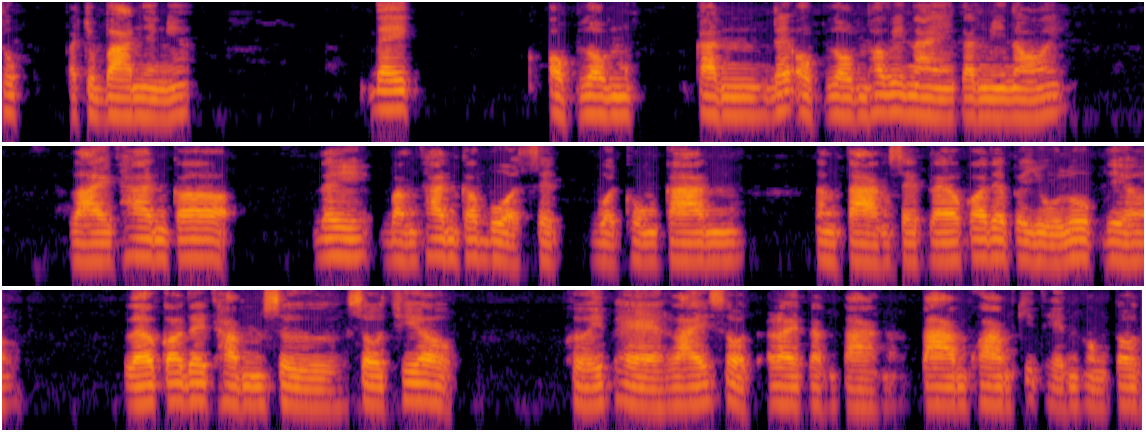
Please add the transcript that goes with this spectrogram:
ทุกปัจจุบันอย่างเงี้ย ได้อบรมกัน ได้อบรมพระวินัยกันมีน้อย หลายท่านก็ได้บางท่านก็บวชเสร็จบวชโครงการต่างๆ เสร็จแล้วก็ได้ไปอยู่รูปเดียว แล้วก็ได้ทำสื่อโซเชียลเผยแผ่ไลฟ์สดอะไรต่างๆ ตามความคิดเห็นของตน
